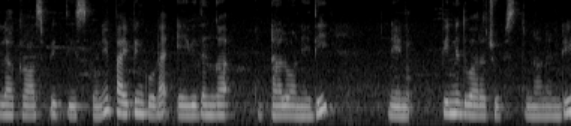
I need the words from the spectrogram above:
ఇలా క్రాస్ పీస్ తీసుకొని పైపింగ్ కూడా ఏ విధంగా కుట్టాలో అనేది నేను పిన్ ద్వారా చూపిస్తున్నానండి.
